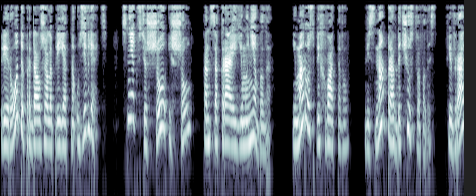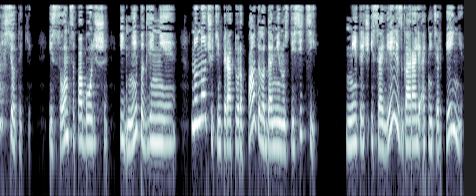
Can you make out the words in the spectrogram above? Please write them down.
Природа продолжала приятно удивлять. Снег все шел и шел, конца края ему не было. И мороз прихватывал. Весна, правда, чувствовалась. Февраль все-таки. И солнце побольше, и дни подлиннее. Но ночью температура падала до минус десяти. Митрич и Савелий сгорали от нетерпения,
